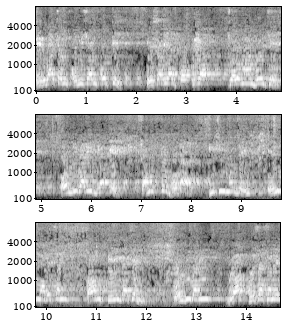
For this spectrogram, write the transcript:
নির্বাচন কমিশন কর্তৃক এসআইআর প্রক্রিয়া চলমান রয়েছে। হলদিবাড়ি ব্লকের সমস্ত ভোটার ইতিমধ্যেই এনুমারেশন ফর্ম পেয়ে গেছেন। হলদিবাড়ি ব্লক প্রশাসনের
